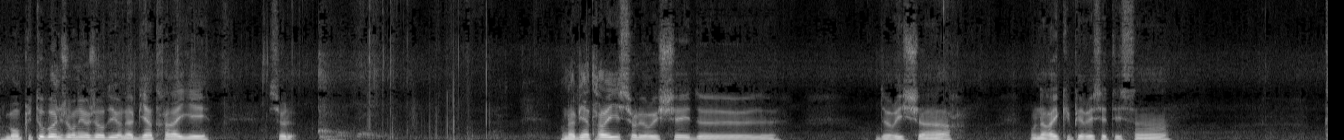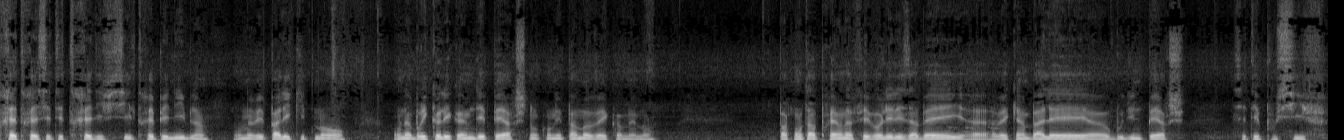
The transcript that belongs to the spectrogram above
Bon, plutôt bonne journée aujourd'hui. On a bien travaillé sur le. On a bien travaillé sur le rucher de, de Richard. On a récupéré cet essaim. Très très, c'était très difficile, très pénible. hein. On n'avait pas l'équipement. On a bricolé quand même des perches, donc on n'est pas mauvais quand même. hein. Par contre après, on a fait voler les abeilles euh, avec un balai euh, au bout d'une perche. C'était poussif.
